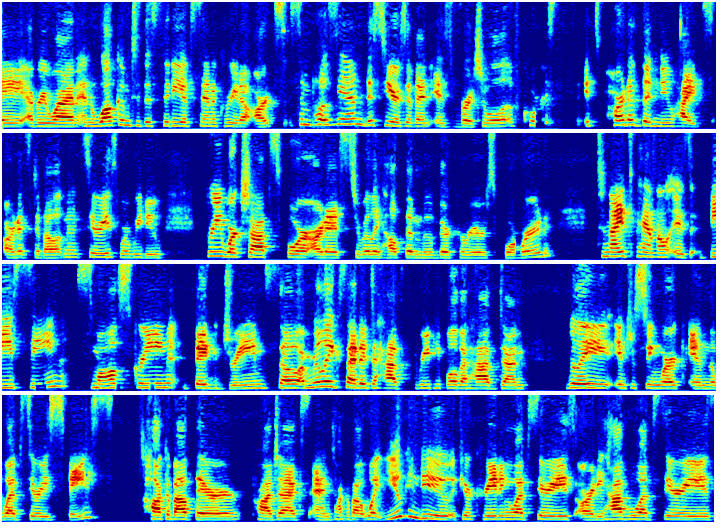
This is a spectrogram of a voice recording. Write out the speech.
Hi, everyone, and welcome to the City of Santa Clarita Arts Symposium. This year's event is virtual, of course. It's part of the New Heights Artist Development Series, where we do free workshops for artists to really help them move their careers forward. Tonight's panel is Be Seen, Small Screen, Big Dreams. So I'm really excited to have three people that have done really interesting work in the web series space talk about their projects and talk about what you can do if you're creating a web series, already have a web series.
